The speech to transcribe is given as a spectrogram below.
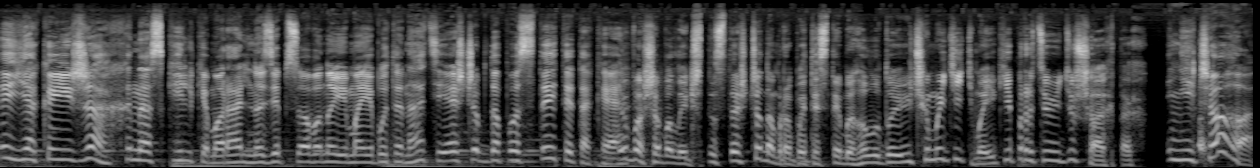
Який жах, наскільки морально зіпсованою має бути нація, щоб допустити таке? Ваша величність, що нам робити з тими голодуючими дітьми, які працюють у шахтах? Нічого.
